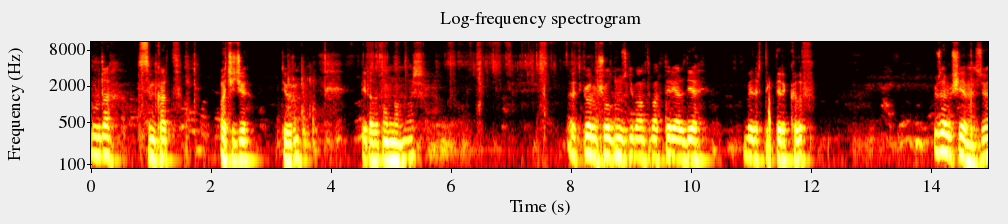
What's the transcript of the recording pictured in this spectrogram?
Burada sim kart açıcı diyorum. Bir adet ondan var. Evet görmüş olduğunuz gibi antibakteriyel diye belirttikleri kılıf. Güzel bir şeye benziyor.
